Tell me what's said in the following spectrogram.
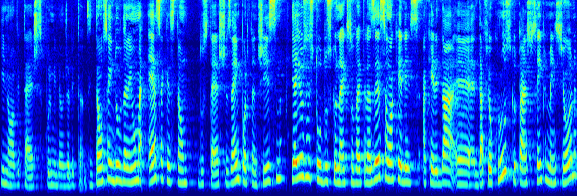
e 9 testes por milhão de habitantes. Então, sem dúvida nenhuma, essa questão dos testes é importantíssima. E aí, os estudos que o Nexo vai trazer são aqueles, aquele da, é, da Fiocruz, que o Tarso sempre menciona,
